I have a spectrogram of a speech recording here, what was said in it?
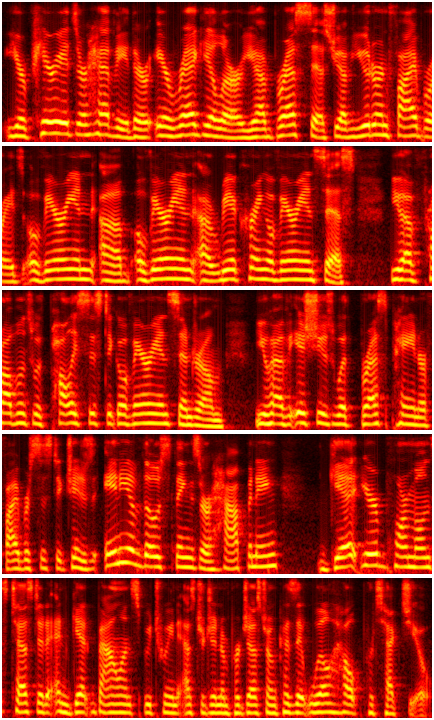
your periods are heavy, they're irregular, you have breast cysts, you have uterine fibroids, ovarian, uh, ovarian, uh, reoccurring ovarian cysts, you have problems with polycystic ovarian syndrome, you have issues with breast pain or fibrocystic changes, any of those things are happening, get your hormones tested and get balance between estrogen and progesterone because it will help protect you.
